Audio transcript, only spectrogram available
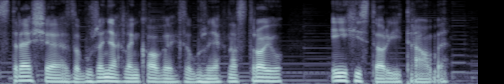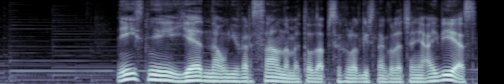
stresie, zaburzeniach lękowych, zaburzeniach nastroju i historii traumy. Nie istnieje jedna uniwersalna metoda psychologicznego leczenia IBS,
